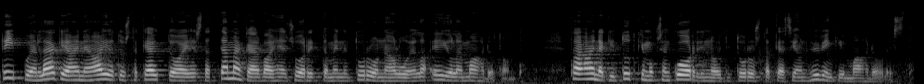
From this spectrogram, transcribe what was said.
Riippuen lääkeaineen aiotusta käyttöaiheesta tämänkään vaiheen suorittaminen Turun alueella ei ole mahdotonta. Tai ainakin tutkimuksen koordinointi Turusta käsi on hyvinkin mahdollista.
